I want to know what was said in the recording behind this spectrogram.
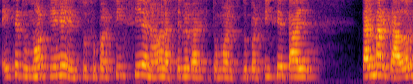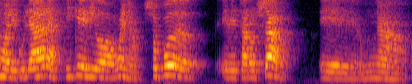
este tumor tiene en su superficie, ¿no? Las células de ese tumor en su superficie tal, tal marcador molecular, así que digo, bueno, yo puedo eh, desarrollar eh, una,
